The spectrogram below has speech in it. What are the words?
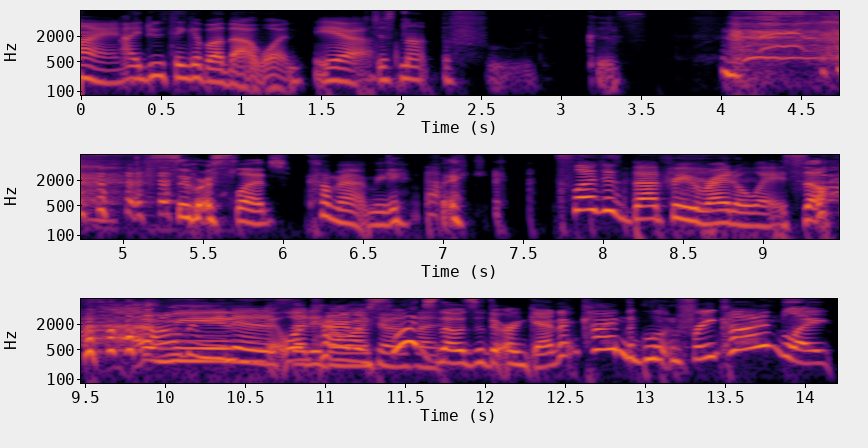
line? I do think about that one. yeah. Just not the food, because sewer sludge. Come at me. Uh, like, Sludge is bad for you right away. So I, I mean, to what kind of sludge effect. though? Is it the organic kind, the gluten free kind? Like,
